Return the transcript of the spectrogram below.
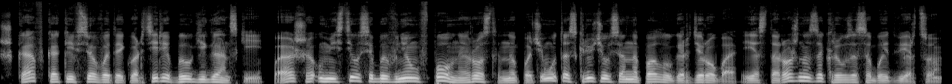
Шкаф, как и все в этой квартире, был гигантский. Паша уместился бы в нем в полный рост, но почему-то скрючился на полу гардероба и осторожно закрыл за собой дверцу.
